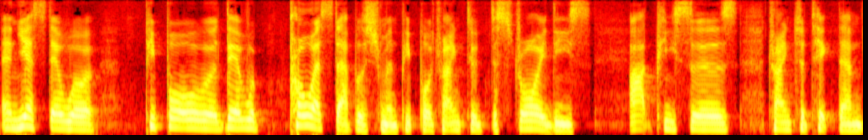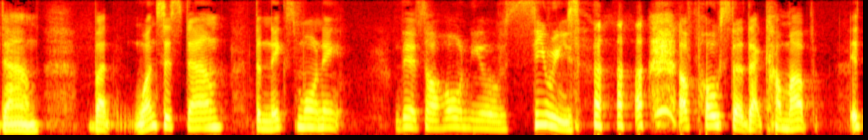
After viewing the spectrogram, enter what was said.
And yes, there were people, there were pro establishment people trying to destroy these art pieces, trying to take them down. But once it's down, the next morning, there's a whole new series of posters that come up it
